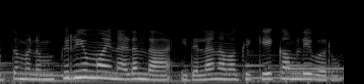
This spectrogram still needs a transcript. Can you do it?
உத்தமனும் பிரியுமாய் நடந்தால் இதெல்லாம் நமக்கு கேட்காமலே வரும்.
